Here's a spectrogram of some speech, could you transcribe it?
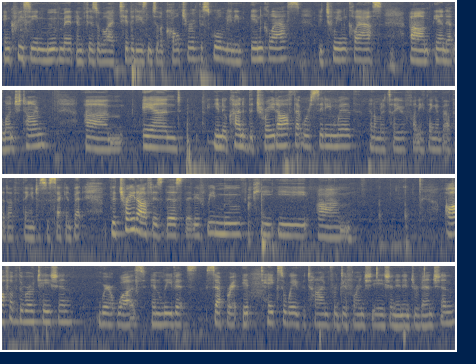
increasing movement and physical activities into the culture of the school, meaning in class, between class, um, and at lunchtime. Um, And, you know, kind of the trade-off that we're sitting with, and I'm going to tell you a funny thing about that other thing in just a second, but the trade-off is this, that if we move PE um, off of the rotation where it was and leave it s- separate, it takes away the time for differentiation and intervention.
